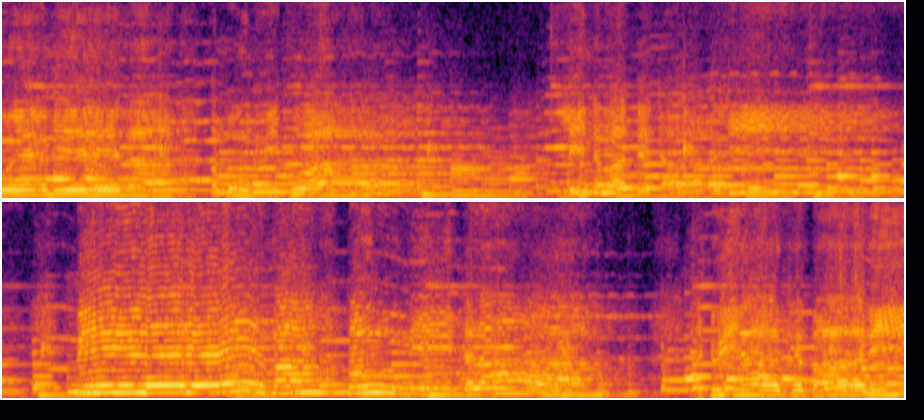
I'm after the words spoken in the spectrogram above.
ဝဲအမြေသာအမုန်းတွေပွားလေးနမတက်တာအလီပင်လေရဲမှာပုံနေသလားအတွေ့ရခဲ့ပါသည်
